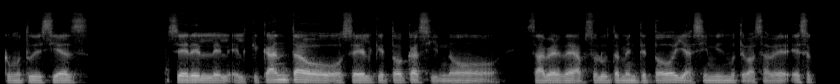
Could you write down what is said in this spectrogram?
como tú decías, ser el, que canta o, ser el que toca, sino saber de absolutamente todo y así mismo te vas a ver. Eso,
